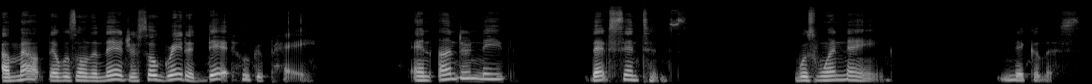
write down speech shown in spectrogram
amount that was on the ledger, so great a debt who could pay. And underneath that sentence was one name Nicholas.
